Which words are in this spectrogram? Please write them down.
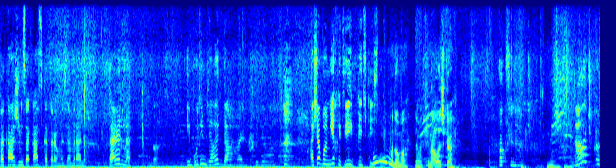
покажем заказ, который мы забрали. Правильно? Да. И будем делать дальше дела. А сейчас будем ехать и петь песни. Мы дома. Давай, финалочка. Как финалочка? Ну, Финалочка?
